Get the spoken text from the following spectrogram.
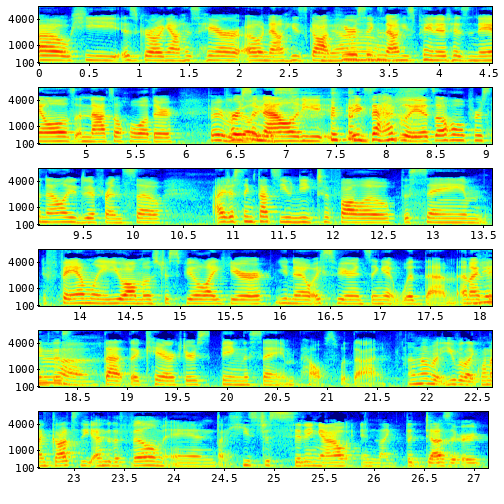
oh, he is growing out his hair. Oh, now he's got yeah. piercings. Now he's painted his nails. And that's a whole other Very personality. exactly. It's a whole personality difference. So I just think that's unique to follow the same family. You almost just feel like you're, you know, experiencing it with them. And I yeah. think this that the characters being the same helps with that. I don't know about you, but like when I got to the end of the film and he's just sitting out in like the desert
